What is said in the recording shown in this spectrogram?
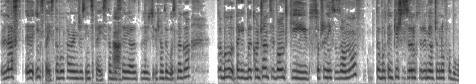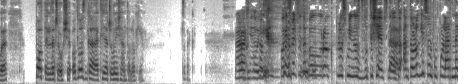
Last y, in Space, to był Power Rangers in Space, to był A. serial z 98. To był tak jakby kończący wątki z poprzednich sezonów. To był ten pierwszy sezon, który miał ciągnął fabułę. Potem zaczęło się, od Lost Galaxy zaczęły się antologie. To tak. No właśnie, no to powiedzmy, że to był rok plus minus 2000. Tak. No to antologie są popularne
